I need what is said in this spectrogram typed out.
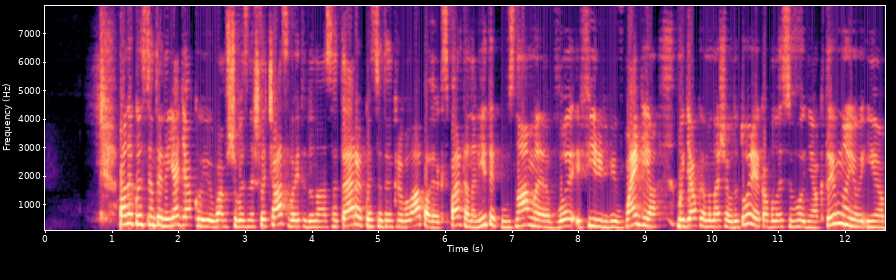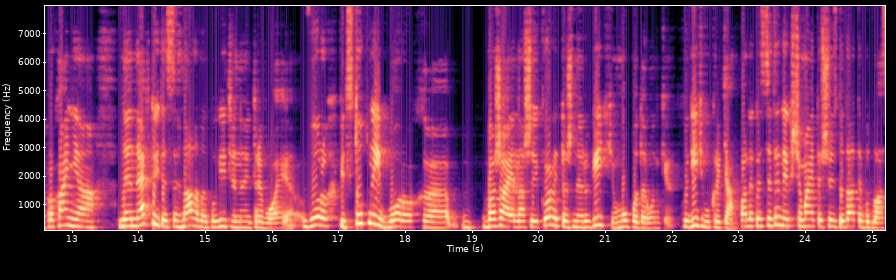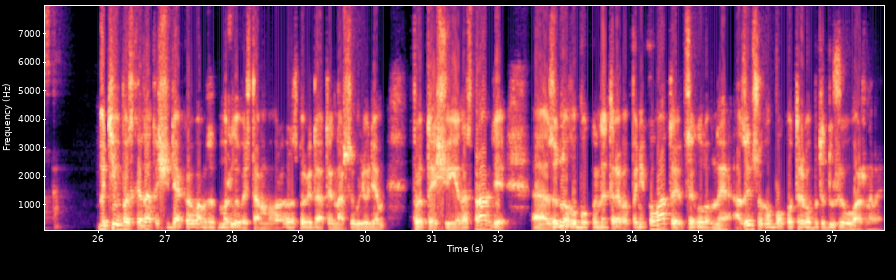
Пане Константине, я дякую вам, що ви знайшли час вийти до нас в етер. Константин Криволапов, експерт, аналітик, був з нами в ефірі Львів Медіа. Ми дякуємо нашій аудиторії, яка була сьогодні активною. І прохання не нехтуйте сигналами повітряної тривоги. Ворог підступний, ворог е, бажає нашої крові, тож не робіть йому подарунки. Ходіть в укриття. Пане Константине, якщо маєте щось додати, будь ласка. Хотів би сказати, що дякую вам за можливість там розповідати нашим людям про те, що є насправді. Е, З одного боку, не треба панікувати, це головне. А з іншого боку, треба бути дуже уважними.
